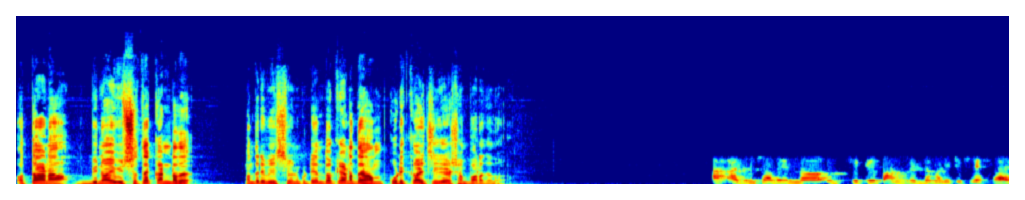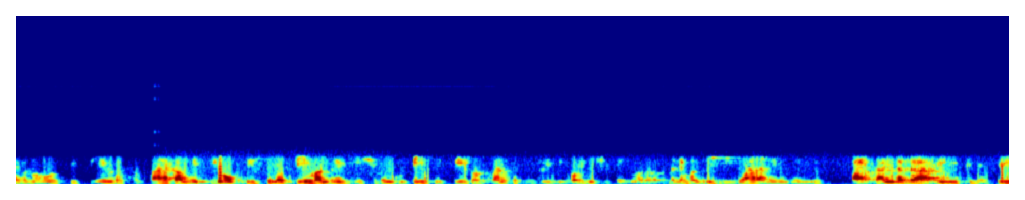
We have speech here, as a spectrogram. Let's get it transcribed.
ഒത്താണ് ബിനോയ് വിശ്വത്തെ കണ്ടത് മന്ത്രി വി ശിവൻകുട്ടി. എന്തൊക്കെയാണ് അദ്ദേഹം കൂടിക്കാഴ്ചയ്ക്ക് ശേഷം പറഞ്ഞത്? അതിൻഷാദ് ഇന്ന് ഉച്ചയ്ക്ക് പന്ത്രണ്ട് മണിക്ക് ശേഷമായിരുന്നു സി പി ഐയുടെ സംസ്ഥാന കമ്മിറ്റി ഓഫീസിലെത്തി മന്ത്രി G Sivankutty C P I സംസ്ഥാന സെക്രട്ടറി ബിനോയ് വിശുദ്ധയും അതോടൊപ്പം തന്നെ മന്ത്രി ജി ആർ അനിലിനെയും കണ്ടത്. ഈ പി എസ് സി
